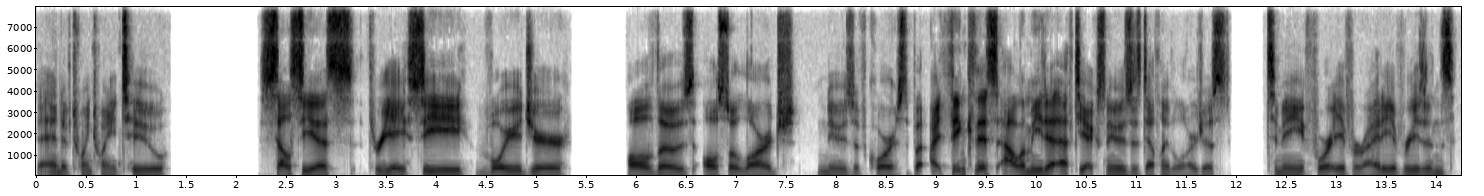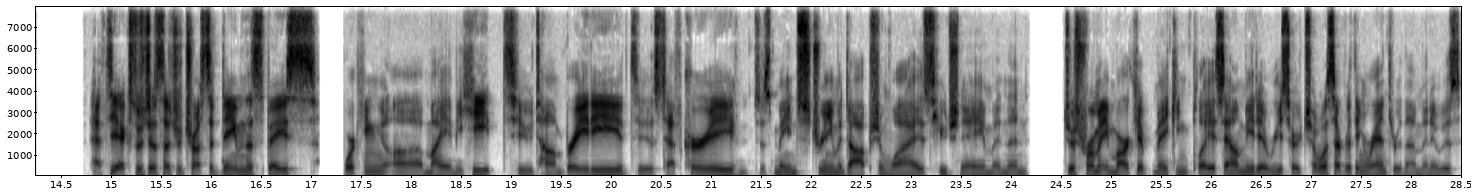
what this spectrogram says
the end of 2022. Celsius, 3AC, Voyager, all of those also large news, of course. But I think this Alameda FTX news is definitely the largest to me for a variety of reasons. FTX was just such a trusted name in the space, working uh, Miami Heat to Tom Brady to Steph Curry, just mainstream adoption wise, huge name. And then just from a market making place, Alameda Research, almost everything ran through them. And it was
